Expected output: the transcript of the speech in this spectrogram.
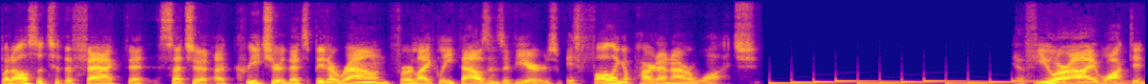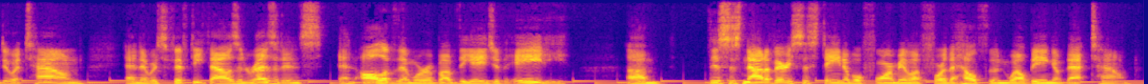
but also to the fact that such a, a creature that's been around for likely thousands of years is falling apart on our watch. If you or I walked into a town and there was 50,000 residents and all of them were above the age of 80, um, this is not a very sustainable formula for the health and well-being of that town.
